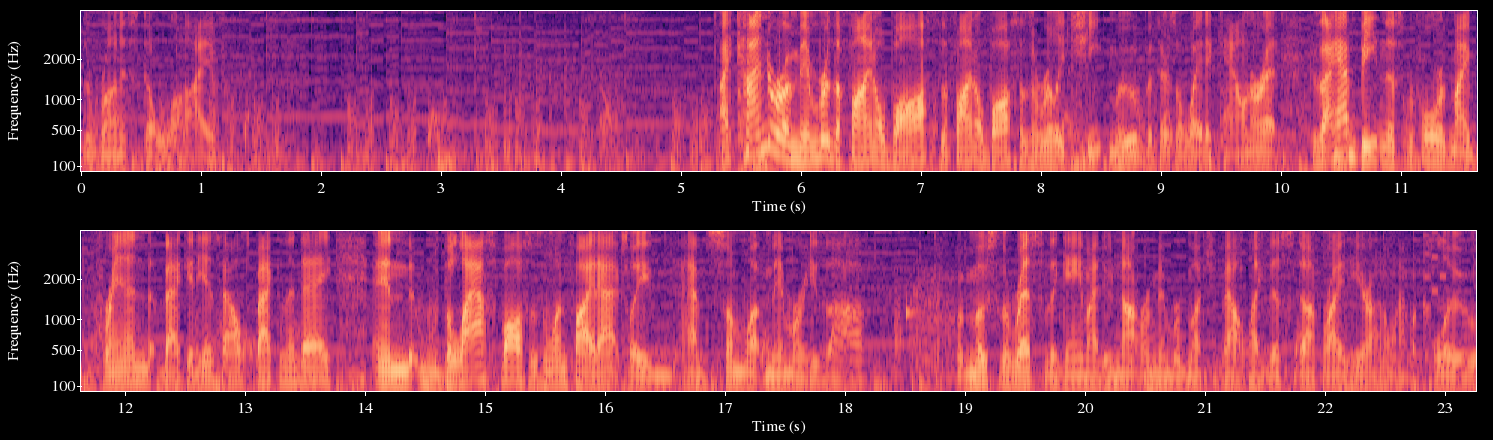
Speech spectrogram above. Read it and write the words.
the run is still live. I kind of remember the final boss. The final boss is a really cheap move, but there's a way to counter it. Because I have beaten this before with my friend back at his house back in the day. And the last boss is one fight I actually have somewhat memories of. But most of the rest of the game I do not remember much about. Like this stuff right here, I don't have a clue.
